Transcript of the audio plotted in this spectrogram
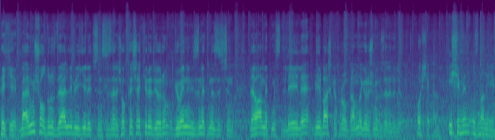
Peki, vermiş olduğunuz değerli bilgiler için sizlere çok teşekkür ediyorum. Güvenilir hizmetiniz için devam etmesi dileğiyle bir başka programda görüşmek üzere diliyorum. Hoşçakalın. İşimin uzmanıyım.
